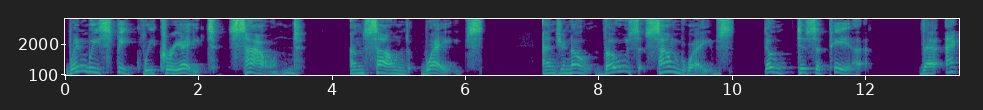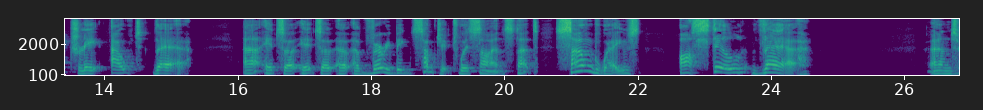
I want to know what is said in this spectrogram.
when we speak, we create sound and sound waves. And you know, those sound waves don't disappear they're actually out there. Uh, it's a it's a, a, a very big subject with science that sound waves are still there. And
